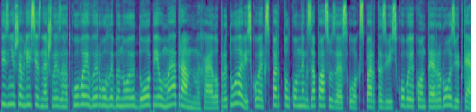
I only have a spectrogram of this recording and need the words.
Пізніше в лісі знайшли загадковий вирву глибиною до пів метра. Михайло Притула, військовий експерт, полковник запасу ЗСУ, експерт з військової контррозвідки,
